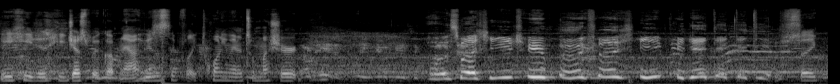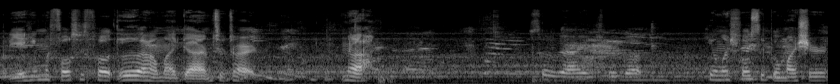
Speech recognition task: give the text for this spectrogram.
He he just he just woke up now. He was asleep for like 20 minutes on my shirt. I was watching YouTube. I fell asleep. So yeah, he almost fell asleep. Fell, oh my god, I'm so tired. Nah. So guys, woke up. He almost fell asleep on my shirt.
